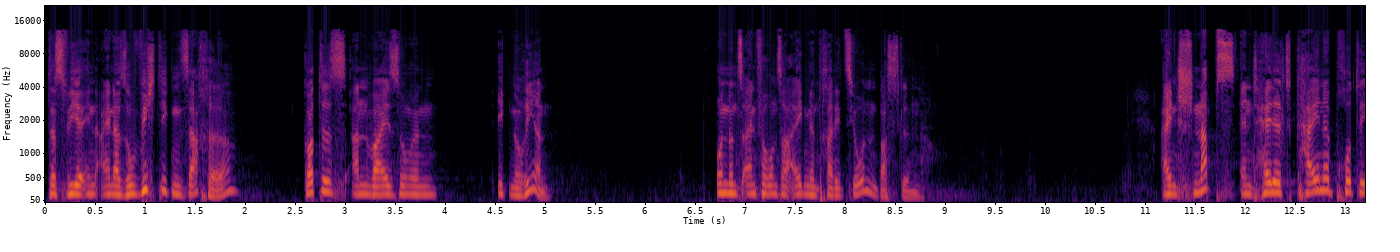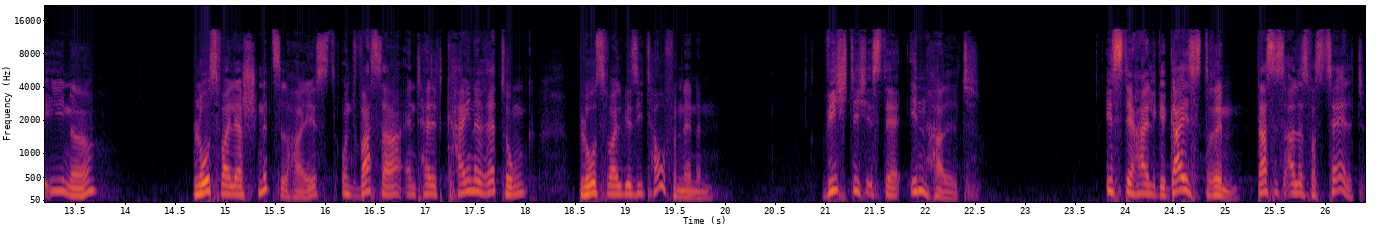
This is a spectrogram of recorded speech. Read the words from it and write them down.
dass wir in einer so wichtigen Sache Gottes Anweisungen ignorieren und uns einfach unsere eigenen Traditionen basteln? Ein Schnaps enthält keine Proteine, bloß weil er Schnitzel heißt, und Wasser enthält keine Rettung, bloß weil wir sie Taufe nennen. Wichtig ist der Inhalt. Ist der Heilige Geist drin? Das ist alles, was zählt.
